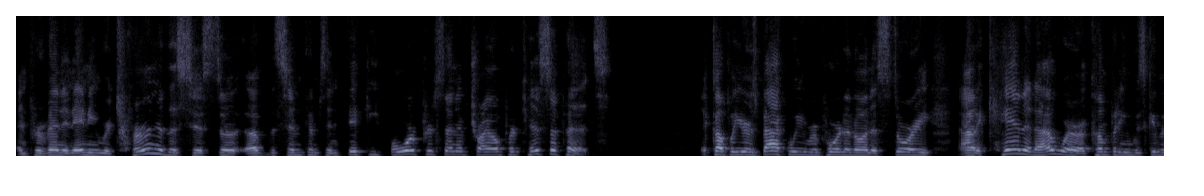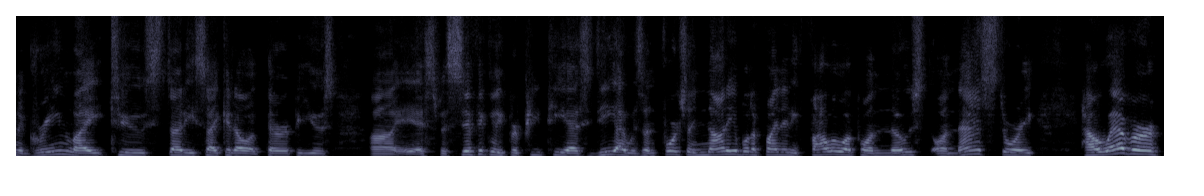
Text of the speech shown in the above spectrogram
and prevented any return of the system of the symptoms in 54% of trial participants. A couple years back, we reported on a story out of Canada where a company was given a green light to study psychedelic therapy use uh, specifically for PTSD. I was unfortunately not able to find any follow up on those on that story. However,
